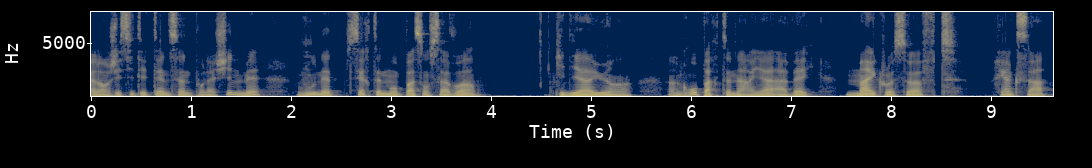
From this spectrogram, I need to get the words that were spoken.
Alors j'ai cité Tencent pour la Chine, mais vous n'êtes certainement pas sans savoir qu'il y a eu un gros partenariat avec Microsoft, rien que ça,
